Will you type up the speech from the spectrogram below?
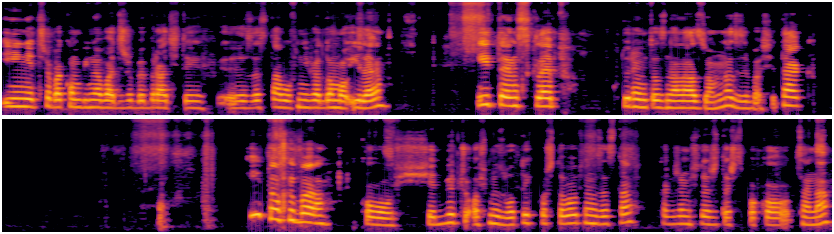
i nie trzeba kombinować, żeby brać tych y, zestawów nie wiadomo ile. I ten sklep, w którym to znalazłam, nazywa się tak. I to chyba około 7 czy 8 zł kosztował ten zestaw, także myślę, że też spoko cena.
